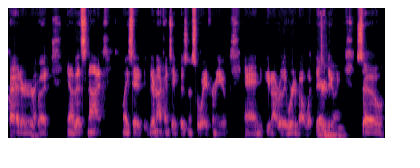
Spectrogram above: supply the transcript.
competitor right. but you know that's not like I said, they're not going to take business away from you, and you're not really worried about what they're doing. So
